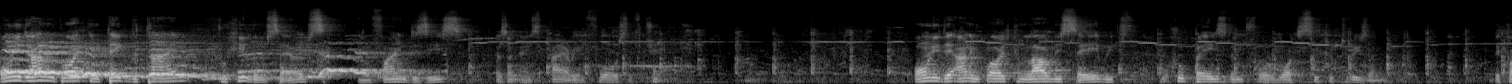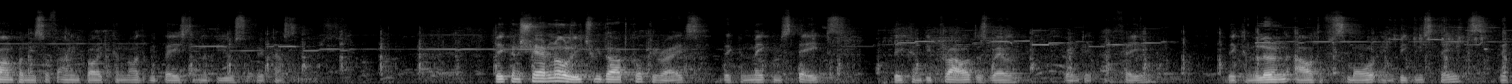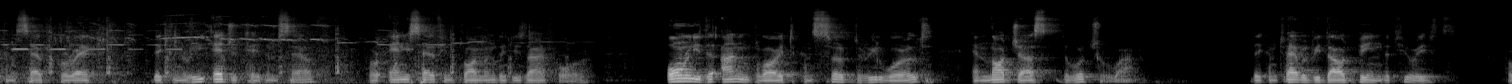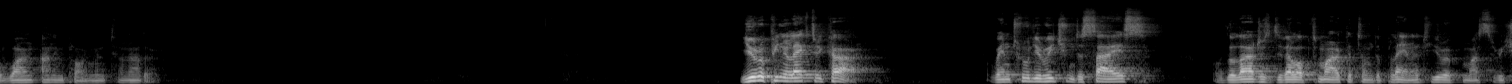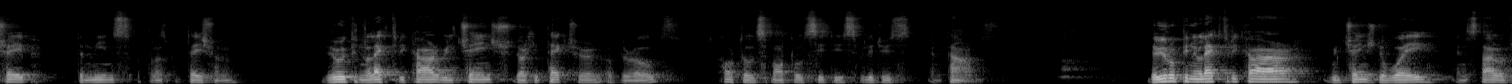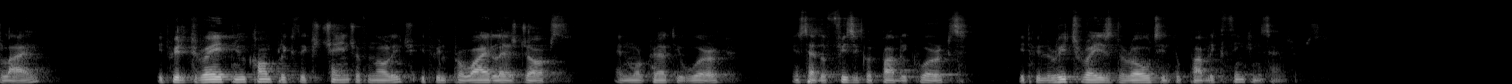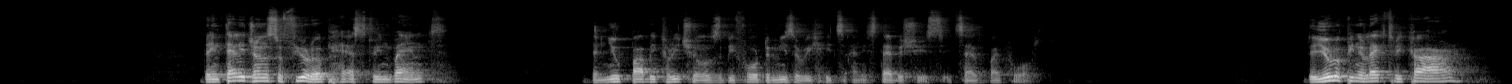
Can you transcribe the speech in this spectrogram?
Only the unemployed can take the time to heal themselves and find disease as an inspiring force of change. Only the unemployed can loudly say with who pays them for what secret reason. The companies of unemployed cannot be based on abuse of their customers. They can share knowledge without copyrights, they can make mistakes, they can be proud as well when they can fail. They can learn out of small and big mistakes. They can self-correct. They can re-educate themselves for any self-employment they desire for. Only the unemployed can serve the real world and not just the virtual one. They can travel without being the tourists from one unemployment to another. European electric car, when truly reaching the size of the largest developed market on the planet, Europe must reshape the means of transportation. The European electric car will change the architecture of the roads, hotels, motels, cities, villages, and towns. The European electric car will change the way and style of life. It will create new complex exchange of knowledge. It will provide less jobs and more creative work instead of physical public works it will retrace the roads into public thinking centers. The intelligence of Europe has to invent the new public rituals before the misery hits and establishes itself by force. The European electric car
